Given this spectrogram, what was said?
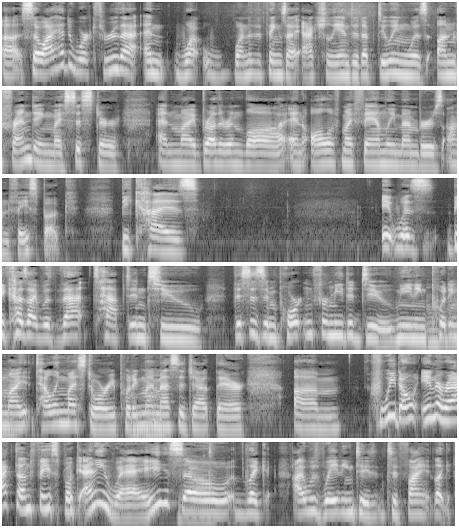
Uh, so I had to work through that, and what one of the things I actually ended up doing was unfriending my sister and my brother-in-law and all of my family members on Facebook because it was because I was that tapped into this is important for me to do, meaning putting my telling my story, putting my message out there. Um, we don't interact on Facebook anyway, so like I was waiting to to find like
